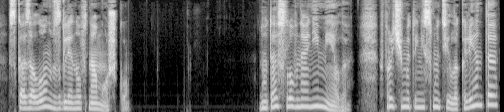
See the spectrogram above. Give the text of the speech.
— сказал он, взглянув на Мошку. Но та словно онемела. Впрочем, это не смутило клиента,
